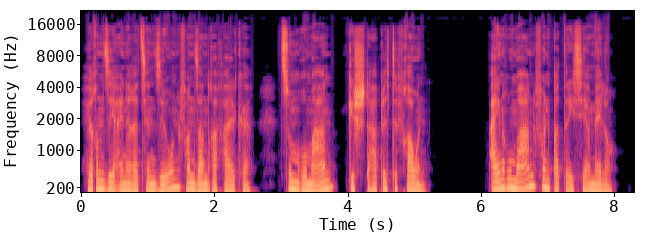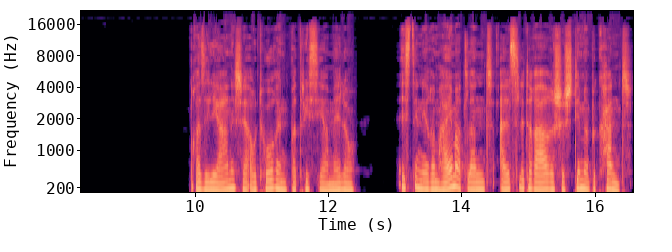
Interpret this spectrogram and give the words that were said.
hören Sie eine Rezension von Sandra Falke zum Roman Gestapelte Frauen. Ein Roman von Patricia Mello. Brasilianische Autorin Patricia Mello ist in ihrem Heimatland als literarische Stimme bekannt.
